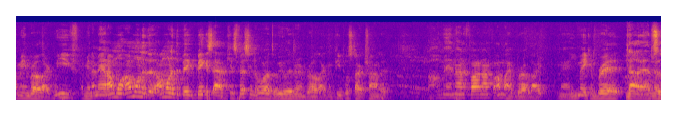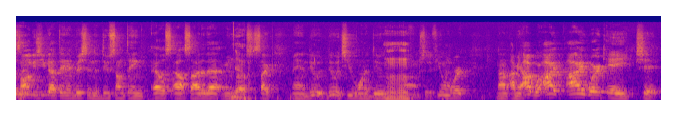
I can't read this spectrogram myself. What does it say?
I mean, bro, like we've. I mean, man, I'm one, I'm one of the I'm one of the big biggest advocates, especially in the world that we live in, bro. Like when people start trying to, oh man, nine to five, nine to five. I'm like, bro, like man, you making bread. No, You know, as long as you got the ambition to do something else outside of that, I mean, bro, Yeah. it's just like, man, do it, do what you want to do. Mm-hmm. Um, shit, if you want to work, non, I mean, I, I, I work a shit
